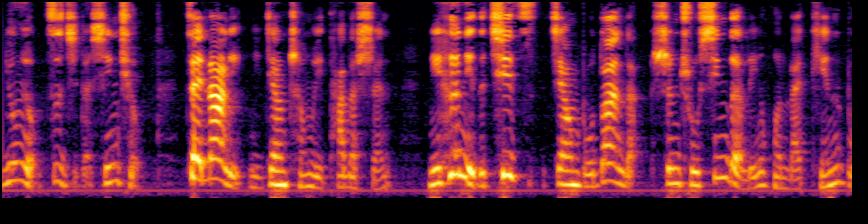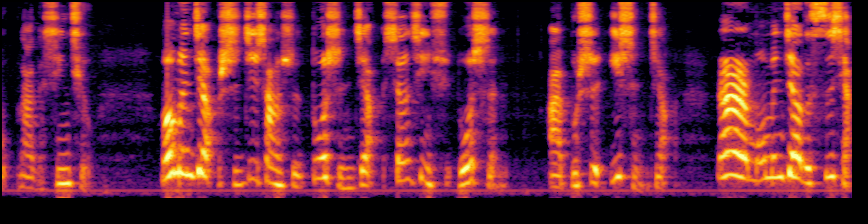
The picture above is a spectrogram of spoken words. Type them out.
拥有自己的星球。在那里，你将成为他的神。你和你的妻子将不断的生出新的灵魂来填补那个星球。摩门教实际上是多神教，相信许多神。而不是一神教。然而，摩门教的思想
